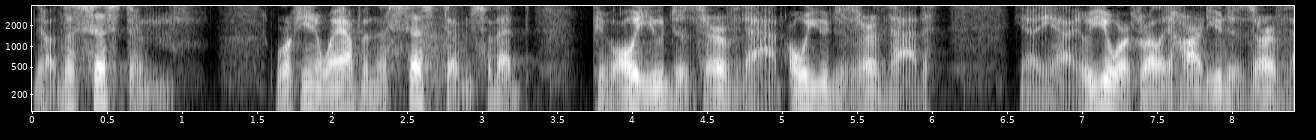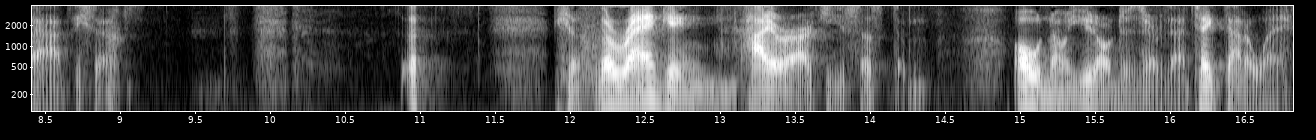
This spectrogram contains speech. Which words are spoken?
You know, the system working your way up in the system so that people, oh, you deserve that. Oh, you deserve that. Yeah, yeah. You worked really hard. You deserve that. You know. the ranking hierarchy system. Oh no, you don't deserve that. Take that away.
